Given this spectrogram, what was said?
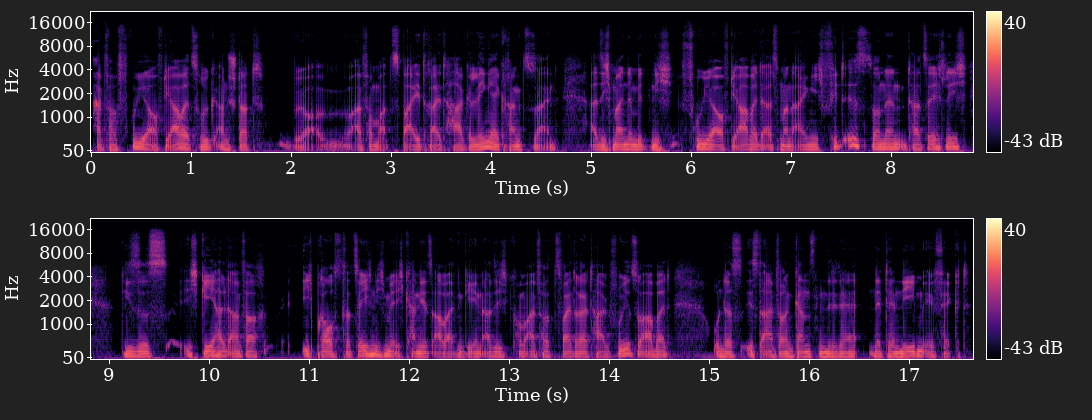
einfach früher auf die Arbeit zurück, anstatt ja, einfach mal zwei, drei Tage länger krank zu sein. Also ich meine damit nicht früher auf die Arbeit, als man eigentlich fit ist, sondern tatsächlich dieses, ich gehe halt einfach, ich brauche es tatsächlich nicht mehr, ich kann jetzt arbeiten gehen. Also ich komme einfach zwei, drei Tage früher zur Arbeit und das ist einfach ein ganz netter, netter Nebeneffekt.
